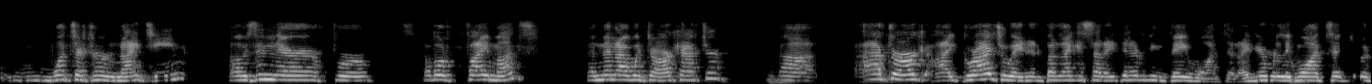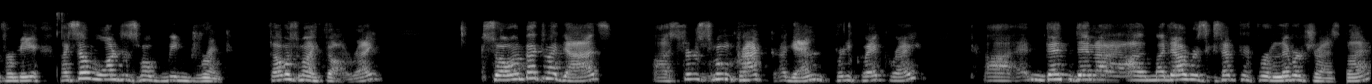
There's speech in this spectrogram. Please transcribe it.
once I turned 19. I was in there for about five months. And then I went to ARC after. Mm-hmm. Uh, after ARC, I graduated, but like I said, I did everything they wanted. I didn't really want to do it for me. I still wanted to smoke weed and drink. That was my thought, right? So I went back to my dad's, uh, started smoking crack again, pretty quick, right? Uh, and then then I, my dad was accepted for a liver transplant.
